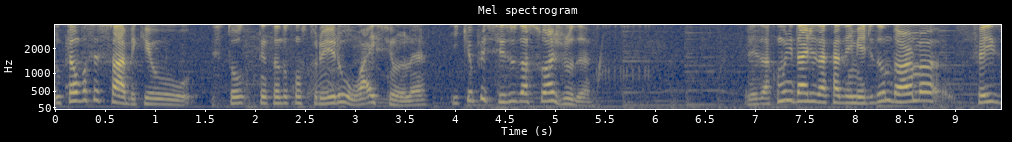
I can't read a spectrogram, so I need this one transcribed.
Então você sabe que eu estou tentando construir o Iceon, né? E que eu preciso da sua ajuda. Beleza? A comunidade da Academia de Dondorma fez...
